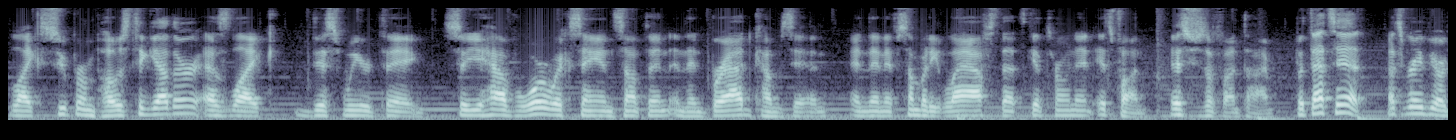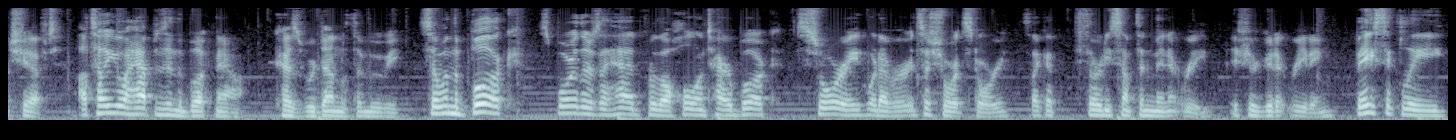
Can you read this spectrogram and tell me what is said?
like superimposed together as like this weird thing. So you have Warwick saying something and then Brad comes in and then if somebody laughs, that's get thrown in. It's fun. It's just a fun time. But that's it. That's Graveyard Shift. I'll tell you what happens in the book now because we're done with the movie. So in the book, spoilers ahead for the whole entire book, story, whatever, it's a short story. It's like a 30 something minute read if you're good at reading. Basically,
